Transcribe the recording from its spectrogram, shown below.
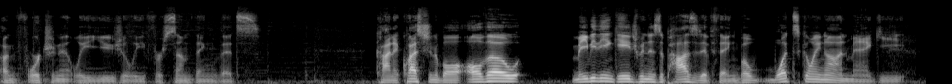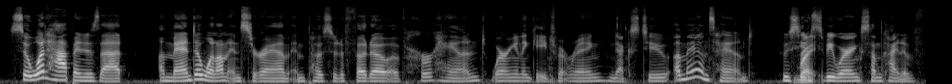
unfortunately usually for something that's kind of questionable. Although maybe the engagement is a positive thing. But what's going on, Maggie? So what happened is that Amanda went on Instagram and posted a photo of her hand wearing an engagement ring next to a man's hand who seems Right. to be wearing some kind of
